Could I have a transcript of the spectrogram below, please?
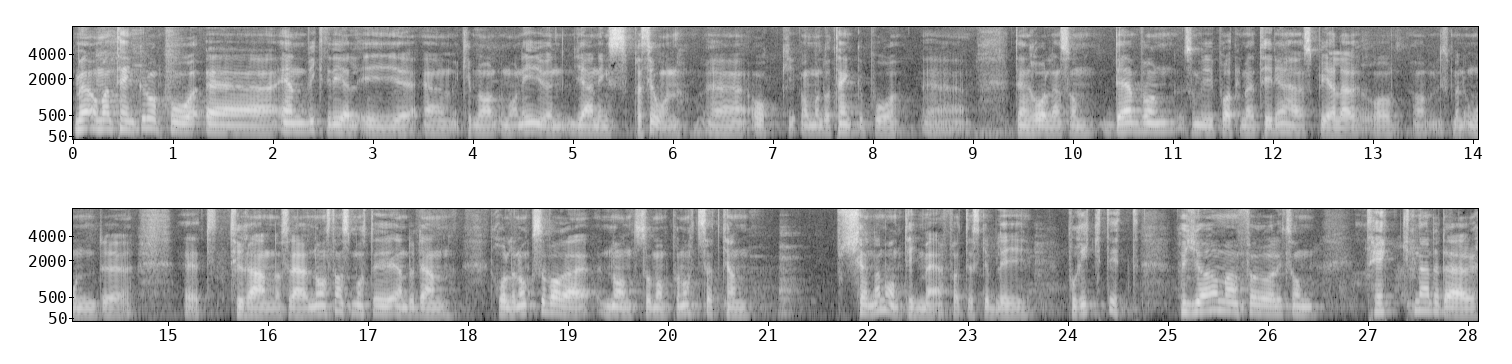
Men om man tänker då på eh, en viktig del i eh, en kriminalroman är ju en gärningsperson. Eh, och om man då tänker på eh, den rollen som Devon, som vi pratade med tidigare här, spelar och, och liksom en ond eh, eh tyrann och sådär. Någonstans måste ju ändå den rollen också vara någon som man på något sätt kan känna någonting med för att det ska bli på riktigt. Hur gör man för att liksom teckna det där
